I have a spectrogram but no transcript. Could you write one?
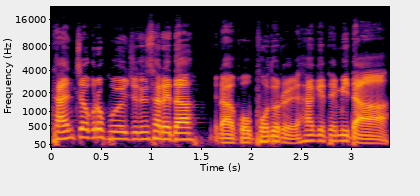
단적으로 보여주는 사례다라고 보도를 하게 됩니다.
